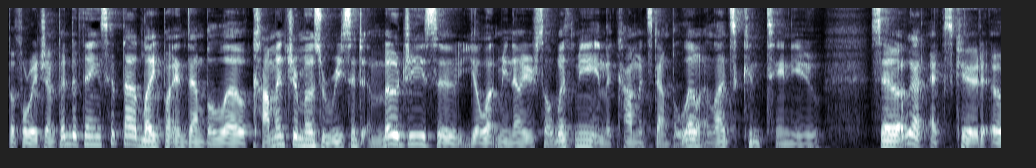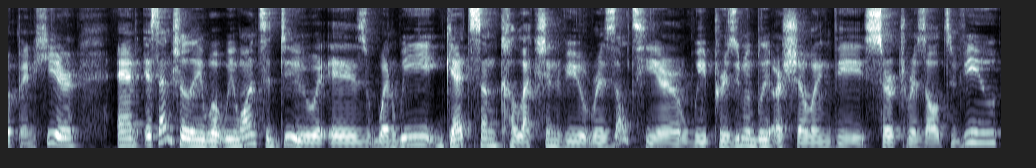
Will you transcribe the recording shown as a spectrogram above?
Before we jump into things, hit that like button down below, comment your most recent emoji so you'll let me know you're still with me in the comments down below, and let's continue. So I've got Xcode open here, and essentially what we want to do is when we get some collection view results here, we presumably are showing the search results view,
